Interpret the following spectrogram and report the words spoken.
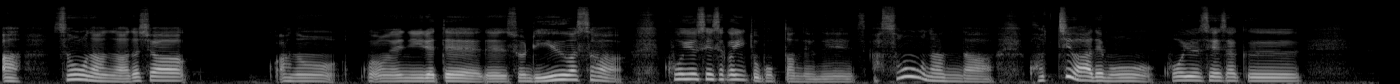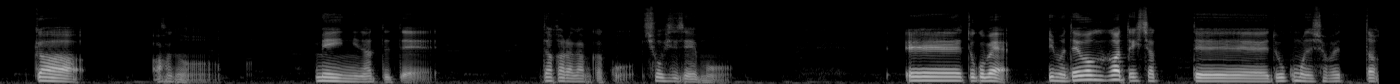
あそうなんだ。私はあのこれに入れてでその理由はさこういう政策がいいと思ったんだよね。あそうなんだ。こっちはでもこういう政策があのメインになっててだからなんかこう消費税も。えー、っとごめん。今電話がかかってきちゃってどこまで喋った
